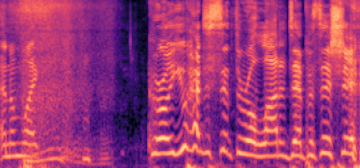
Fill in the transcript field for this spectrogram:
And I'm like, girl, you had to sit through a lot of depositions.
